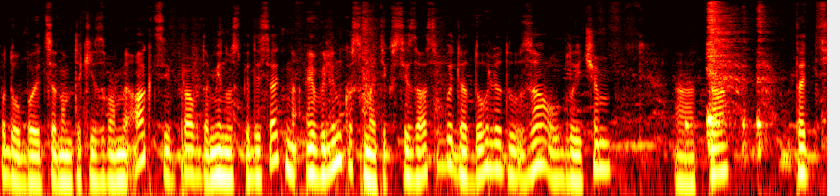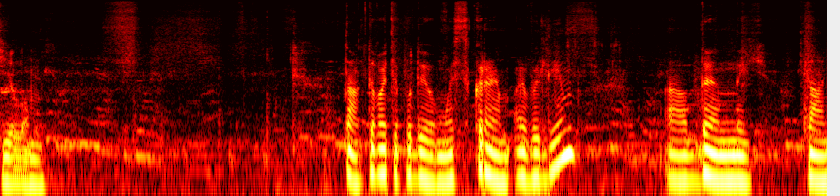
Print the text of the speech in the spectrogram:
подобаються нам такі з вами акції, правда, мінус 50 на Evelyn Cosmetics. Всі засоби для догляду за обличчям та, та тілом. Так, давайте подивимось. Крем Evelyn. Денний та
